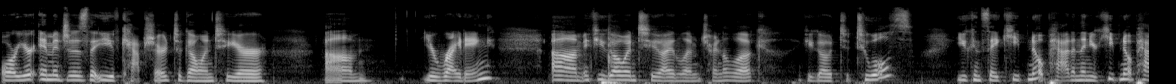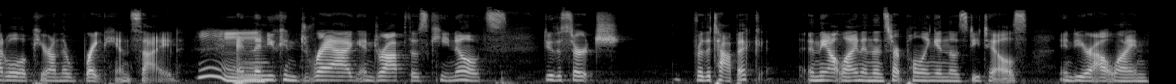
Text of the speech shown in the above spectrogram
or your images that you've captured to go into your um, your writing. Um, if you go into, I'm trying to look. If you go to tools, you can say keep notepad, and then your keep notepad will appear on the right hand side, and then you can drag and drop those key notes. Do the search for the topic in the outline, and then start pulling in those details into your outline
